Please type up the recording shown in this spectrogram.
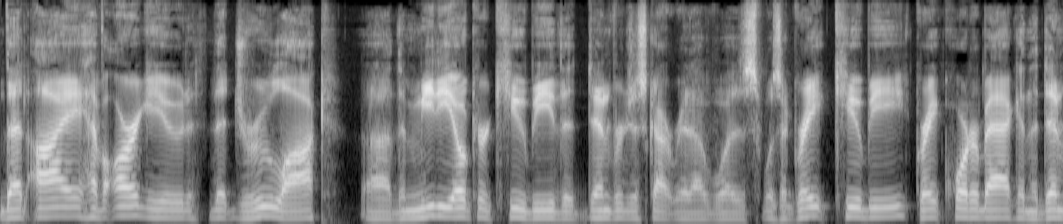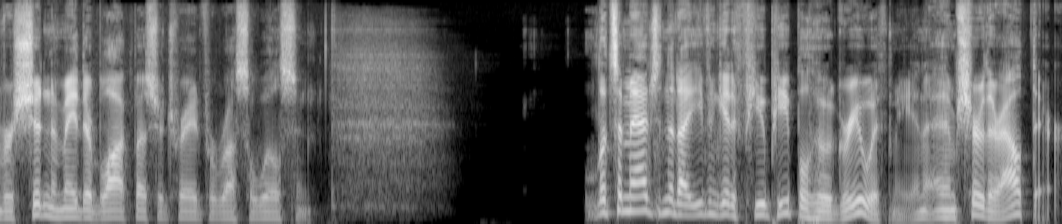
that I have argued that Drew Lock uh, the mediocre QB that Denver just got rid of was was a great QB, great quarterback, and the Denver shouldn't have made their blockbuster trade for Russell Wilson. Let's imagine that I even get a few people who agree with me, and I'm sure they're out there.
